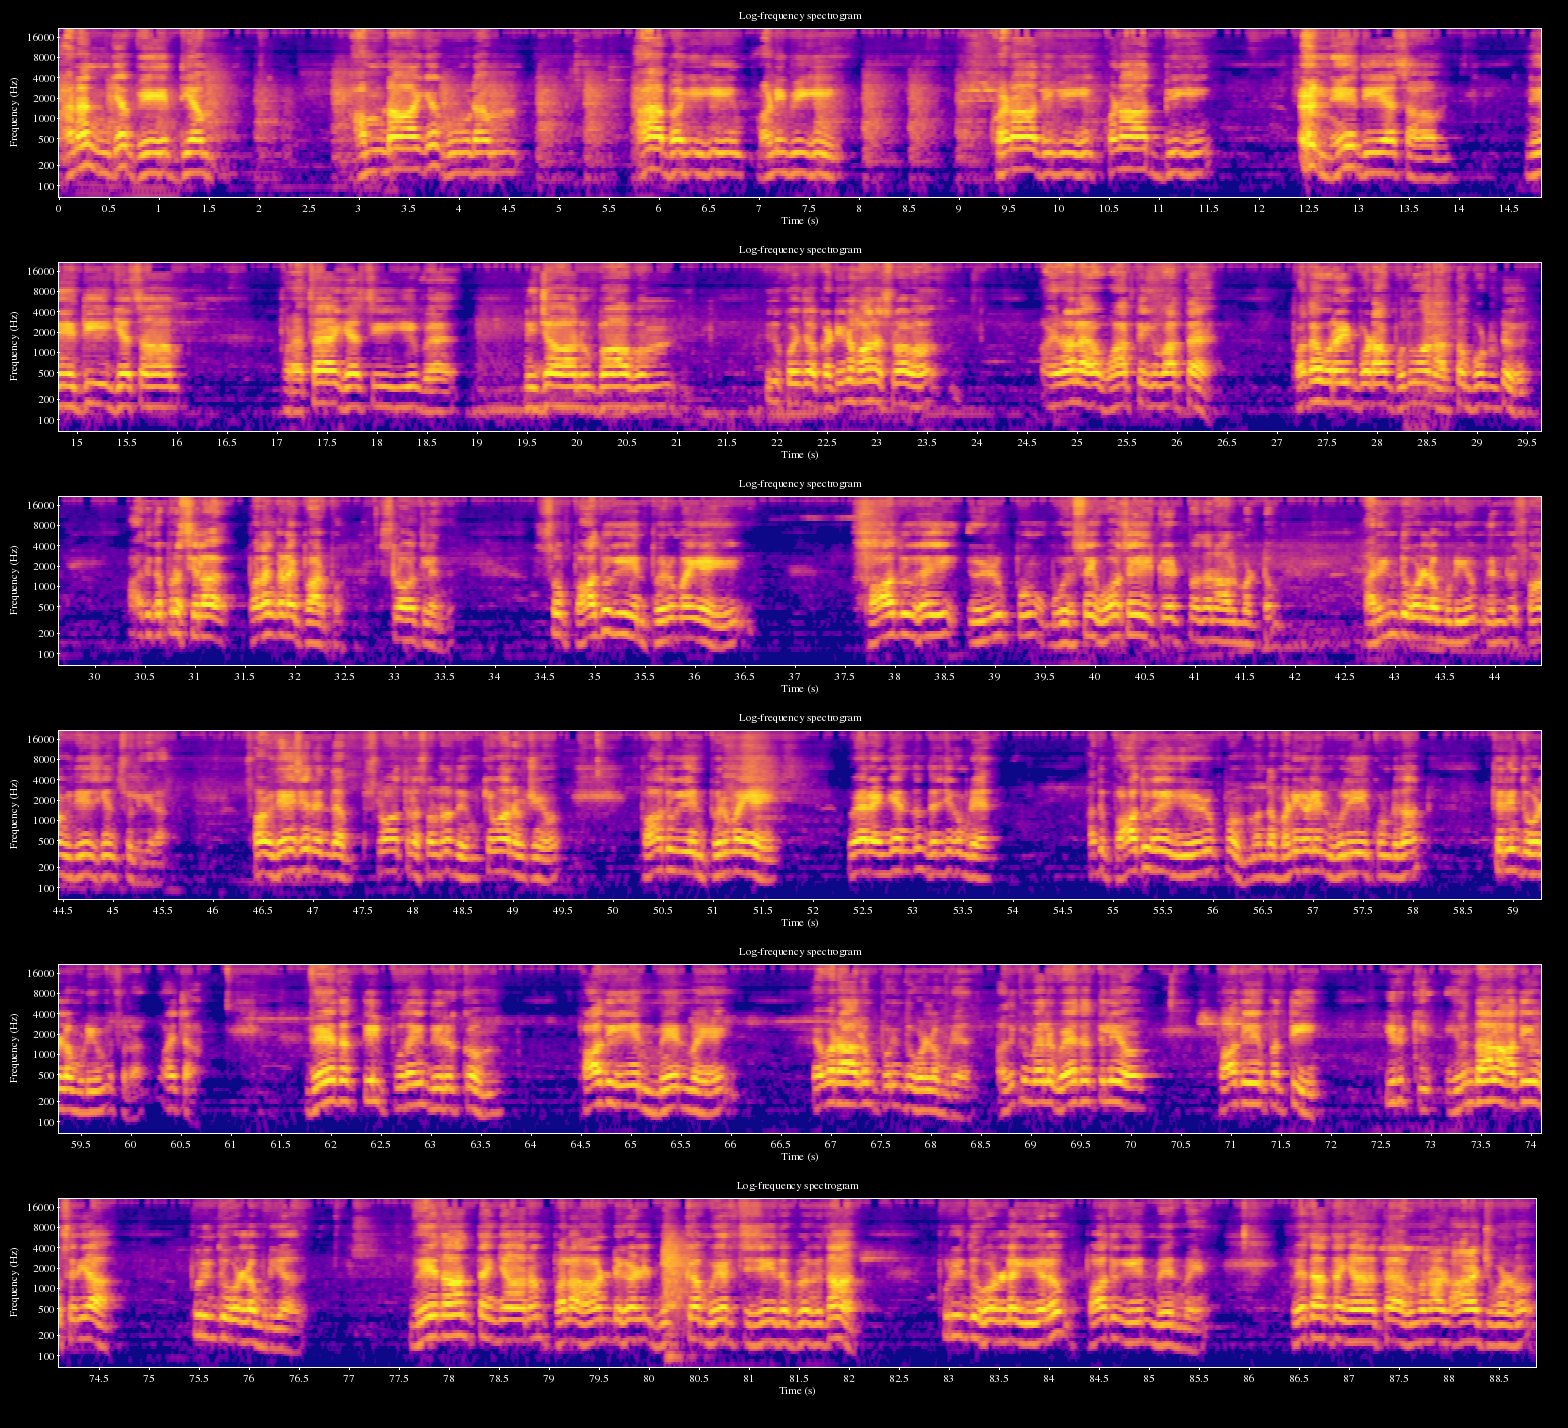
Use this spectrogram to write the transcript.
अनन्यवेद्यम् अम्नायगूढम् आबहिः मणिभिः क्वणादिभिः क्वणाद्भिः नेदीयसां नेदीयसां பிரதயசி இவ நிஜானுபாவம் இது கொஞ்சம் கடினமான ஸ்லோகம் அதனால் வார்த்தைக்கு வார்த்தை பத உரைன்னு போடாமல் பொதுவான அர்த்தம் போட்டுட்டு அதுக்கப்புறம் சில பதங்களை பார்ப்போம் ஸ்லோகத்துலேருந்து. ஸோ பாதுகையின் பெருமையை பாதுகை எழுப்பும் ஓசை ஓசையை கேட்பதனால் மட்டும் அறிந்து கொள்ள முடியும் என்று சுவாமி தேசிகன் சொல்கிறார். சுவாமி தேசிகன் இந்த ஸ்லோகத்தில் சொல்கிறது முக்கியமான விஷயம். பாதுகையின் பெருமையை வேறு எங்கேருந்தும் தெரிஞ்சுக்க முடியாது. அது பாதுகை எழுப்பும். அந்த மணிகளின் ஒலியை கொண்டு தான் தெரிந்து கொள்ள முடியும்னு சொல்கிறார் ஆச்சா வேதத்தில் புதைந்து இருக்கும் பாதுகையின் மேன்மையை எவராலும் புரிந்து கொள்ள முடியாது. அதுக்கு மேலே வேதத்துலேயும் பாதுகை பற்றி இருக்கு. இருந்தாலும் அதையும் சரியாக புரிந்து கொள்ள முடியாது. வேதாந்த ஞானம் பல ஆண்டுகள் மிக்க முயற்சி செய்த பிறகுதான் புரிந்து கொள்ள இயலும் பாதுகையின் மேன்மை. வேதாந்த ஞானத்தை ரொம்ப நாள் ஆராய்ச்சி பண்ணணும்.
